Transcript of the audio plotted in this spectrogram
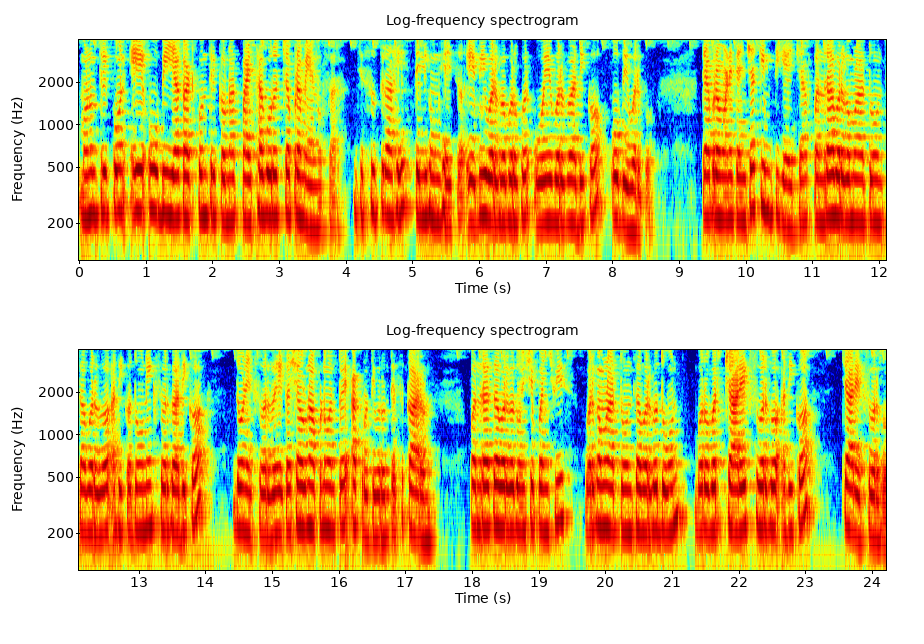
म्हणून त्रिकोण ए ओ बी या काटकोन त्रिकोणात पायथागोरसच्या प्रमेयानुसार जे सूत्र आहे ते लिहून घ्यायचं. ए बी वर्ग बरोबर ओ ए वर्ग अधिक ओ बी वर्ग. त्याप्रमाणे त्यांच्या किमती घ्यायच्या. पंधरा वर्गमुळात दोनचा वर्ग अधिक दोन एक्स वर्ग अधिक दोन एक्स वर्ग. हे कशावरून आपण म्हणतो आहे आकृतीवरून. त्याचं कारण. पंधराचा वर्ग दोनशे पंचवीस वर्गमुळात दोनचा वर्ग दोन बरोबर चार एक्स वर्ग अधिक चार एक्स वर्ग.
